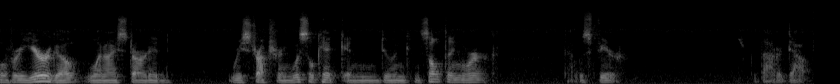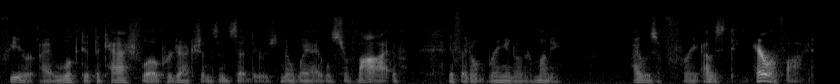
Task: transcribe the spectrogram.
Over a year ago, when I started restructuring Whistlekick and doing consulting work, that was fear. Was without a doubt, fear. I looked at the cash flow projections and said, there's no way I will survive if I don't bring in other money. I was afraid. I was terrified.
